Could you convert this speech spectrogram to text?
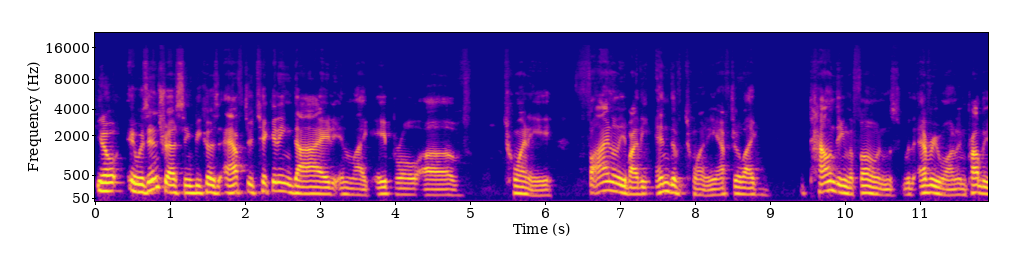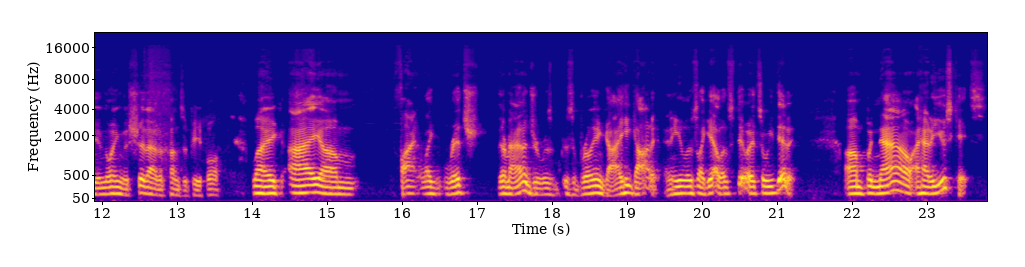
you know, it was interesting because after ticketing died in like April of 20, finally by the end of 20, after like pounding the phones with everyone and probably annoying the shit out of tons of people, like I um find like Rich, their manager was was a brilliant guy. He got it and he was like, Yeah, let's do it. So we did it. Um, but now I had a use case.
